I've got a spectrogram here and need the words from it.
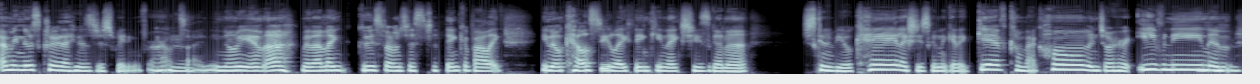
I mean, it was clear that he was just waiting for her Mhm. outside, you know? And uh, me da like goosebumps just to think about, like, you know, Kelsey, like, thinking like she's gonna, she's gonna be okay. Like, she's gonna get a gift, come back home, enjoy her evening. And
